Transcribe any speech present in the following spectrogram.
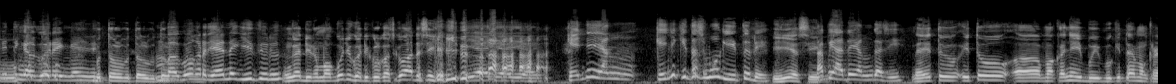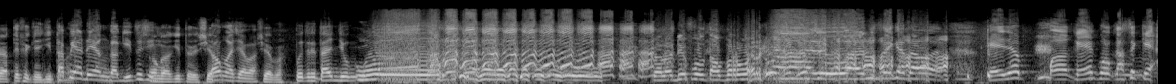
jadi tinggal goreng aja. Betul, betul, betul. Mbak gue betul. kerjaannya gitu tuh. Enggak di rumah gue juga di kulkas gue ada sih kayak gitu. iya iya iya. Kayaknya yang kayaknya kita semua gitu deh. Iya sih. Tapi ada yang enggak sih. Nah itu itu eh, makanya ibu-ibu kita emang kreatif ya kayak gitu. Tapi kan. ada yang enggak gitu sih. Oh, nggak gitu. Siapa? Tahu nggak siapa? Siapa? Putri Tanjung. Kalau dia full Tupperware. Waduh, saya nggak tahu. Kayaknya kayak kulkasnya kayak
